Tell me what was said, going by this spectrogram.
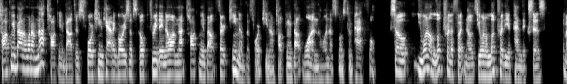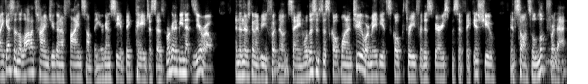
talking about and what I'm not talking about. There's 14 categories of scope three. They know I'm not talking about 13 of the 14. I'm talking about one, the one that's most impactful. So you want to look for the footnotes. You want to look for the appendixes my guess is a lot of times you're going to find something. You're going to see a big page that says, we're going to be net zero. And then there's going to be footnotes saying, well, this is the scope one and two, or maybe it's scope three for this very specific issue and so on. So look for that.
